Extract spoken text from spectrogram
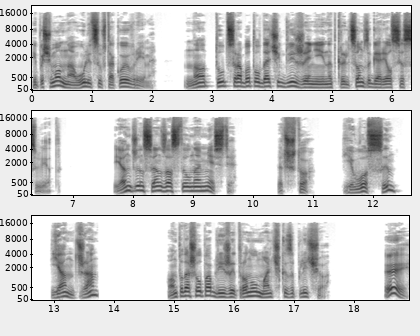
и почему он на улице в такое время. Но тут сработал датчик движения, и над крыльцом загорелся свет. Ян Джинсен застыл на месте. Это что, его сын? Ян Джан? Он подошел поближе и тронул мальчика за плечо. «Эй,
